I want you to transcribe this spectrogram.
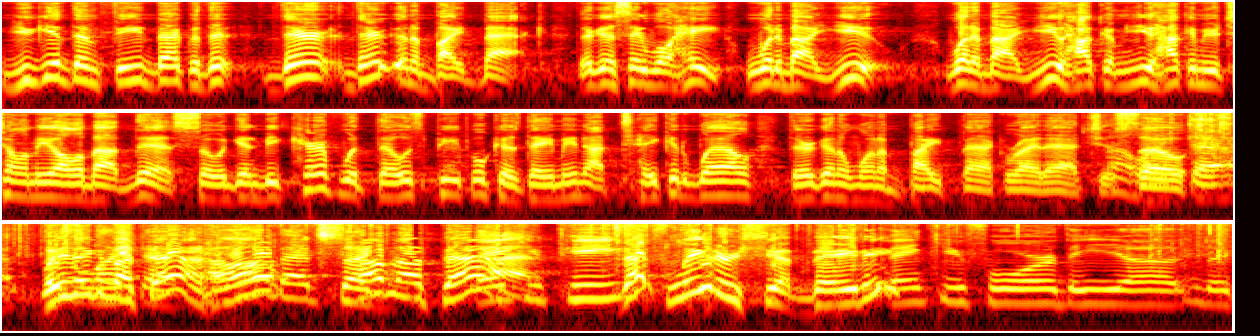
you give them feedback, but they're they're, they're going to bite back. They're going to say, well, hey, what about you? What about you? How come you? How come you're telling me all about this? So again, be careful with those people because they may not take it well. They're going to want to bite back right at you. I so like that. what do you think like about that. that, huh? that How about that? Thank you, Pete. That's leadership, baby. Thank you for the, uh, the,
